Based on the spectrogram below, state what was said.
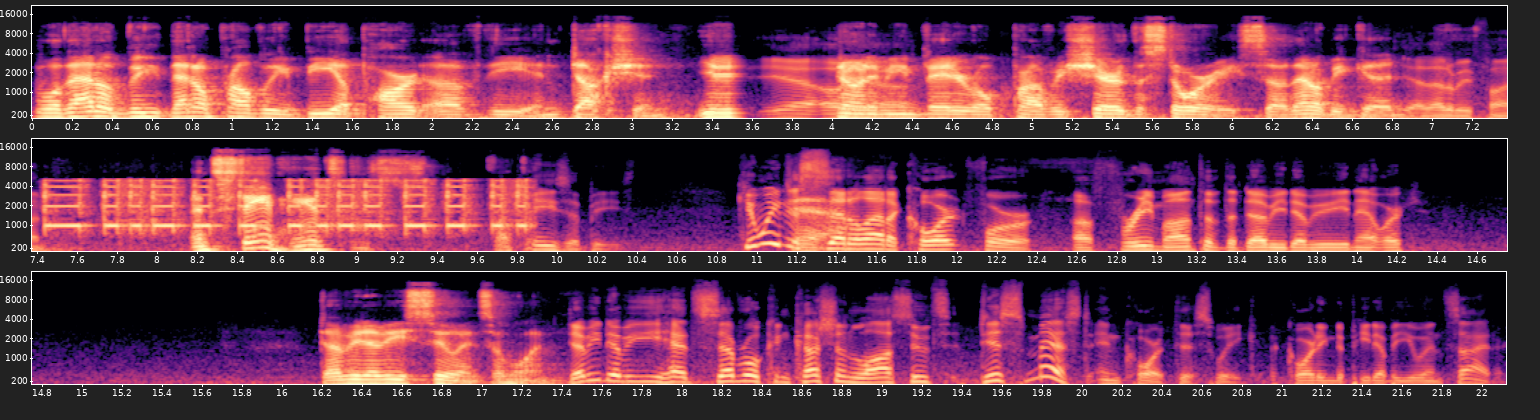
well that'll be that'll probably be a part of the induction. You, Yeah, oh, you know what I mean? Vader will probably share the story, so that'll be good. Yeah, that'll be fun. And Stan Hansen's He's a beast. Can we just Yeah. settle out of court for a free month of the WWE network? WWE suing someone. WWE had several concussion lawsuits dismissed in court this week, according to PW Insider.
